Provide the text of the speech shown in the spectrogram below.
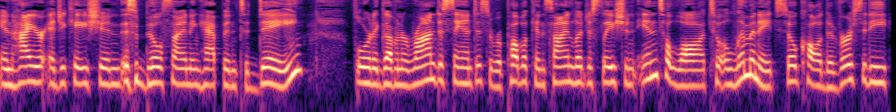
in higher education. This bill signing happened today. Florida Governor Ron DeSantis, a Republican, signed legislation into law to eliminate so called diversity,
